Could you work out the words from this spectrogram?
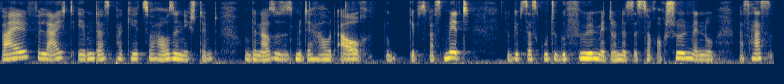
weil vielleicht eben das Paket zu Hause nicht stimmt. Und genauso ist es mit der Haut auch. Du gibst was mit. Du gibst das gute Gefühl mit und es ist doch auch schön, wenn du was hast,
